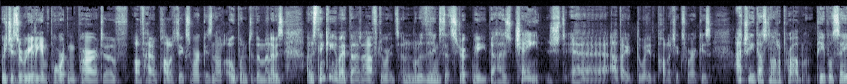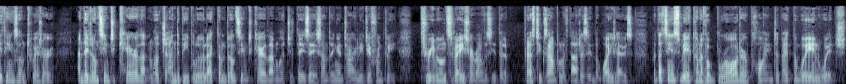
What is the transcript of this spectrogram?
which is a really important part of, of how politics work, is not open to them. And I was, I was thinking about that afterwards. And one of the things that struck me that has changed uh, about the way the politics work is actually that's not a problem. People say things on Twitter and they don't seem to care that much. And the people who elect them don't seem to care that much if they say something entirely differently three months later. Obviously, the best example of that is in the White House. But that seems to be a kind of a broader point about the way in which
